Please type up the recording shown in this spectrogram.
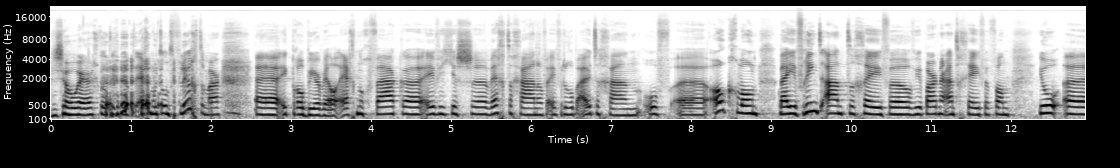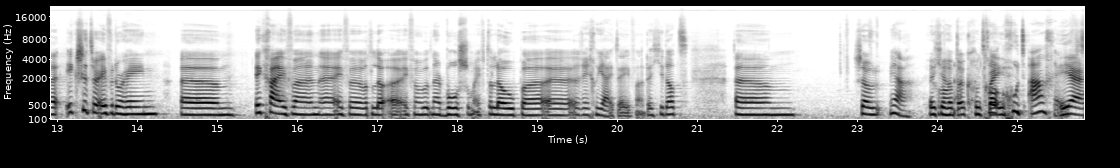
zo erg dat ik het echt moet ontvluchten. Maar eh, ik probeer wel echt nog vaak eh, eventjes eh, weg te gaan of even erop uit te gaan. Of ook gewoon bij je vriend aan te geven of je partner aan te geven van... joh, ik zit er even doorheen. Ehm, ik ga even, even, wat even naar het bos om even te lopen. Regel jij het even. Dat je dat ehm, zo, ja... Dat je dat ook goed bij- goed aangeeft. Ja,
